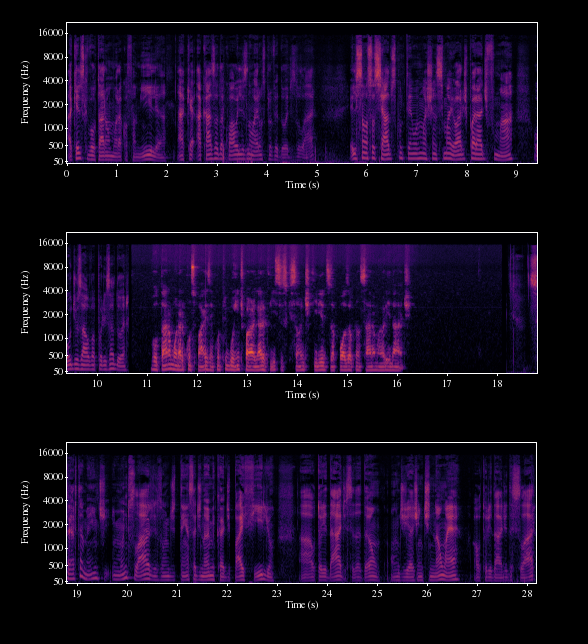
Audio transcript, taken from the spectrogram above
aqueles que voltaram a morar com a família, a, casa da qual eles não eram os provedores do lar, eles são associados com ter uma chance maior de parar de fumar ou de usar o vaporizador. Voltar a morar com os pais é contribuinte para largar vícios que são adquiridos após alcançar a maioridade. Certamente, em muitos lares onde tem essa dinâmica de pai e filho, a autoridade, cidadão, onde a gente não é a autoridade desse lar,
